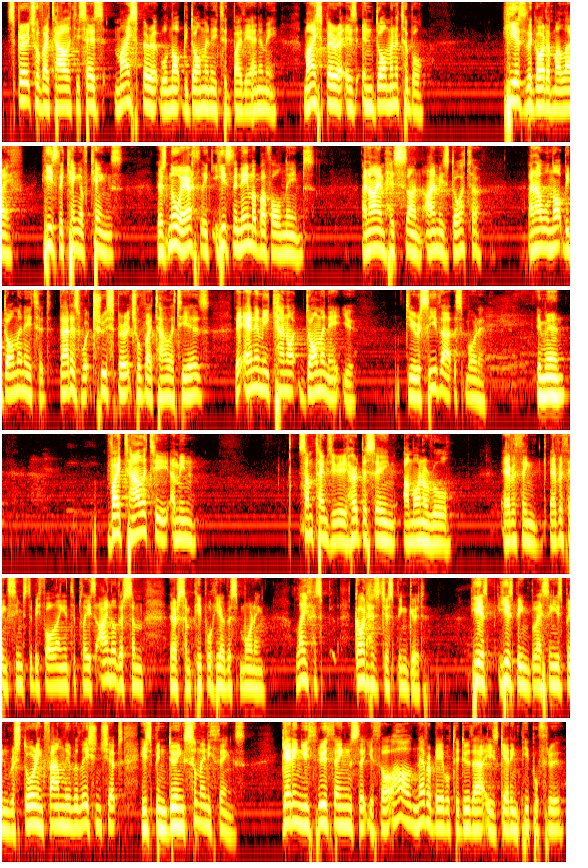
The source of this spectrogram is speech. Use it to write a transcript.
spiritual vitality says, My spirit will not be dominated by the enemy. My spirit is indomitable. He is the God of my life, He's the King of kings. There's no earthly, He's the name above all names. and I am his son, I am his daughter, and I will not be dominated. That is what true spiritual vitality is. The enemy cannot dominate you. Do you receive that this morning? Amen. Vitality, I mean, sometimes you heard the saying, I'm on a roll. Everything, everything seems to be falling into place. I know there's some, there's some people here this morning. Life has, God has just been good. He has, he has been blessing. He's been restoring family relationships. He's been doing so many things, getting you through things that you thought, oh, I'll never be able to do that. He's getting people through.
